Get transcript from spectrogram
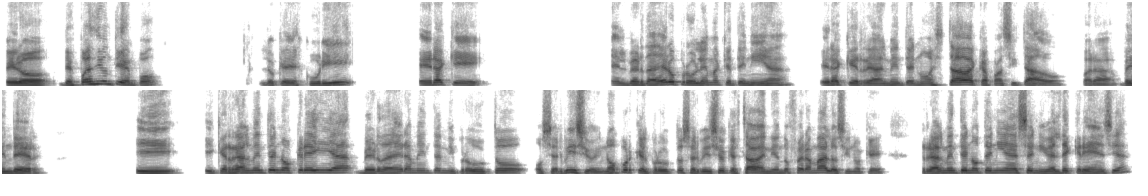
Pero después de un tiempo, lo que descubrí era que el verdadero problema que tenía era que realmente no estaba capacitado para vender y, y, que realmente no creía verdaderamente en mi producto o servicio. Y no porque el producto o servicio que estaba vendiendo fuera malo, sino que realmente no tenía ese nivel de creencia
